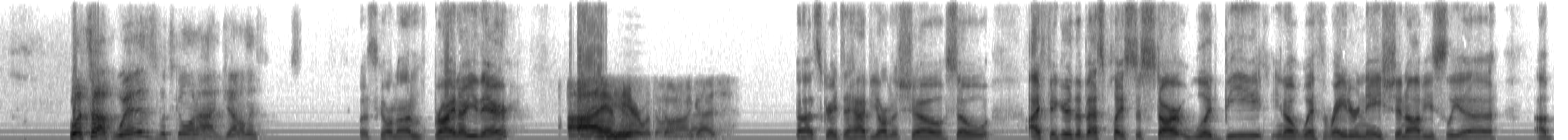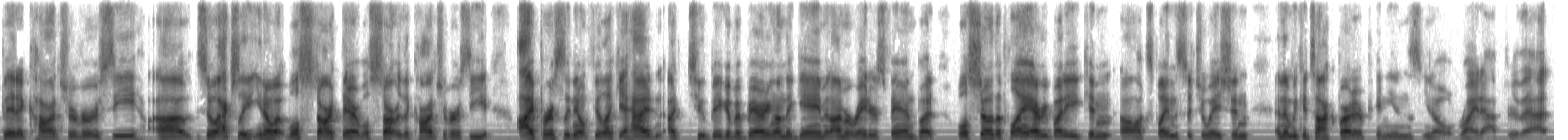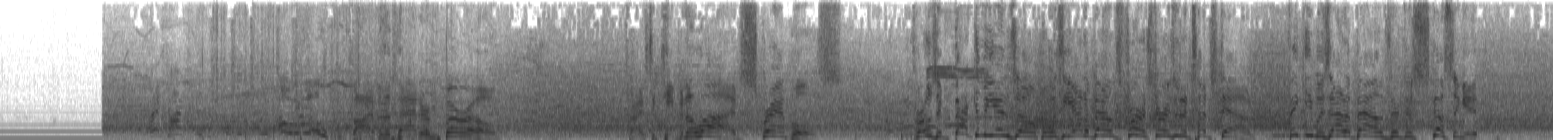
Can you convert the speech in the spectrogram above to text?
What's up, Wiz? What's going on, gentlemen? What's going on? Brian, are you there? I am here. What's going on, guys? Uh, it's great to have you on the show. So, I figured the best place to start would be, you know, with Raider Nation, obviously a a bit of controversy. Uh, so actually, you know what? We'll start there. We'll start with the controversy. I personally don't feel like it had a too big of a bearing on the game, and I'm a Raiders fan. But we'll show the play. Everybody can. I'll explain the situation, and then we can talk about our opinions. You know, right after that. Five in the pattern. Burrow tries to keep it alive. Scrambles. Throws it back in the end zone, but was he out of bounds first or is it a touchdown? think he was out of bounds. They're discussing it.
